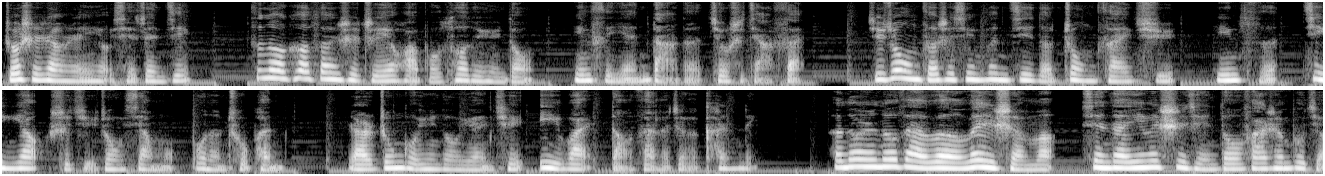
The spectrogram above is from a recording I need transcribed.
着实让人有些震惊。斯诺克算是职业化不错的运动，因此严打的就是假赛。举重则是兴奋剂的重灾区，因此禁药是举重项目不能触碰。然而，中国运动员却意外倒在了这个坑里。很多人都在问，为什么现在因为事情都发生不久，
